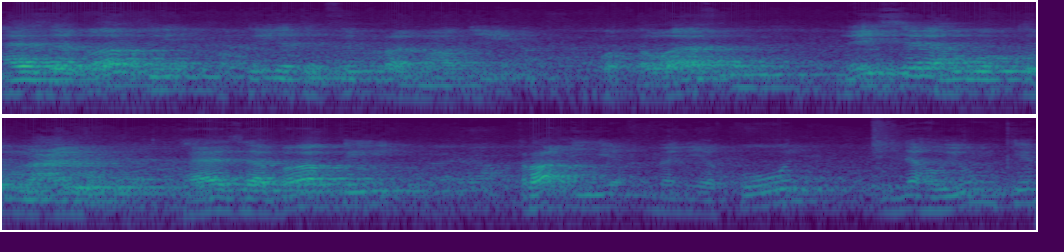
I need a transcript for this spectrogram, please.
هذا باقي بقية الفكرة الماضية. والطواف ليس له وقت معلوم. هذا باقي رأي من يقول إنه يمكن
